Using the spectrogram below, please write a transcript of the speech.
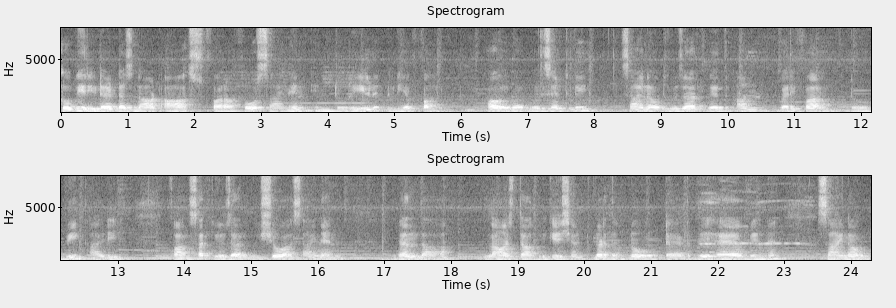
Reader does not ask for a force sign in into read PDF file. However, we recently sign out user with unverified Adobe ID. For such user, we show a sign in when the launch the application to let them know that they have been signed out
